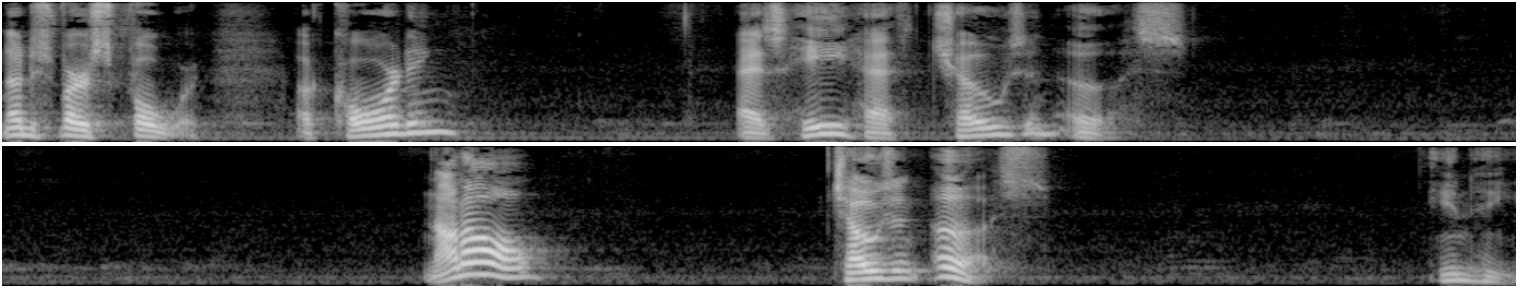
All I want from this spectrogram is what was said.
Notice verse 4 according as He hath chosen us. Not all, chosen us in Him.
